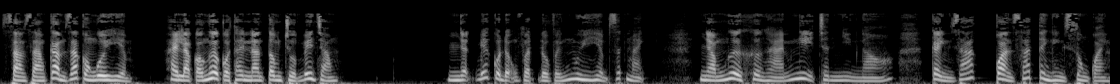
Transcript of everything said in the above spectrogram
Sám sám cảm giác có nguy hiểm, hay là có người của Thanh nan tông trốn bên trong? Nhận biết của động vật đối với nguy hiểm rất mạnh. Nhóm người Khương Hán nghị chân nhìn ngó, cảnh giác, quan sát tình hình xung quanh.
